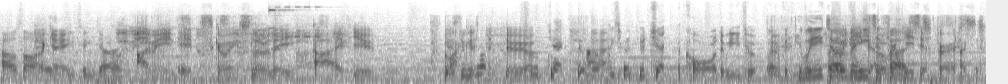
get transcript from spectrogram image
How's our Okay. overheating going? I mean, it's going slowly. Uh, if you Yeah, whack so we us into to a eject the, uh, we supposed to eject the core, or do we need to overheat? We need to we overheat need to it overheat first. it first.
